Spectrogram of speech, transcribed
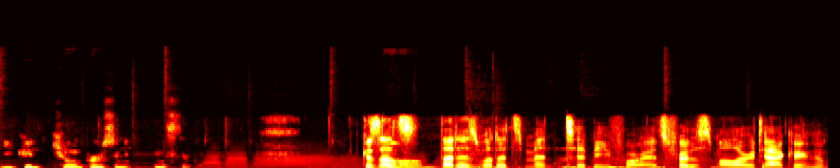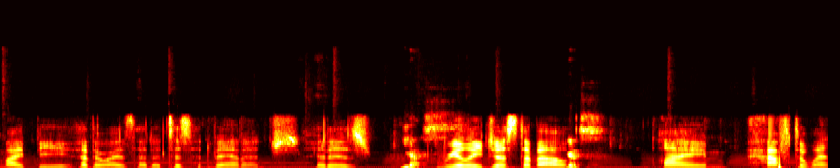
you could kill a person instantly. Because that's Um, that is what it's meant to be for. It's for the smaller attacker who might be otherwise at a disadvantage. It is Yes. really just about Yes. I have to win,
